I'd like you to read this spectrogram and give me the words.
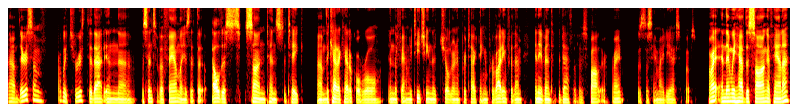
Um, there is some probably truth to that in the, a sense of a family is that the eldest son tends to take um, the catechetical role in the family, teaching the children and protecting and providing for them in the event of the death of his father. Right? It's the same idea, I suppose. All right, and then we have the Song of Hannah.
